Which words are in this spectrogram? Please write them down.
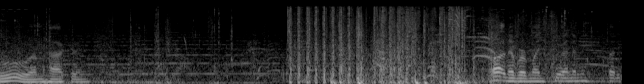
Ooh, I'm hacking. Oh, never mind. Two enemy. Sorry.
